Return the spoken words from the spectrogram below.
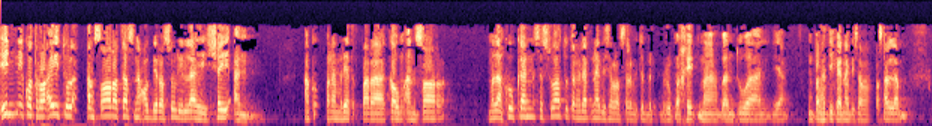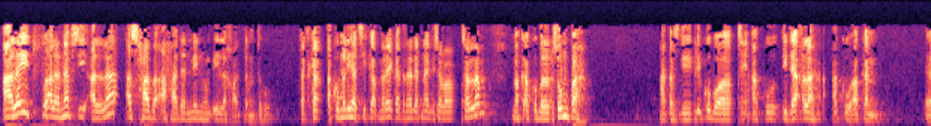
Inni qad ra'aitul ansara tasna'u bi Rasulillah syai'an. Aku pernah melihat para kaum Ansar melakukan sesuatu terhadap Nabi SAW itu berupa khidmah, bantuan, ya, memperhatikan Nabi SAW. Alaitu ala nafsi Allah ashaba ahadan minhum illa khadamtuhu. Ketika aku melihat sikap mereka terhadap Nabi SAW, maka aku bersumpah atas diriku bahwasanya aku tidaklah aku akan e,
